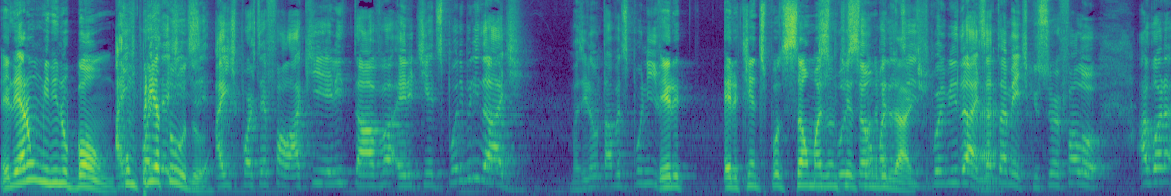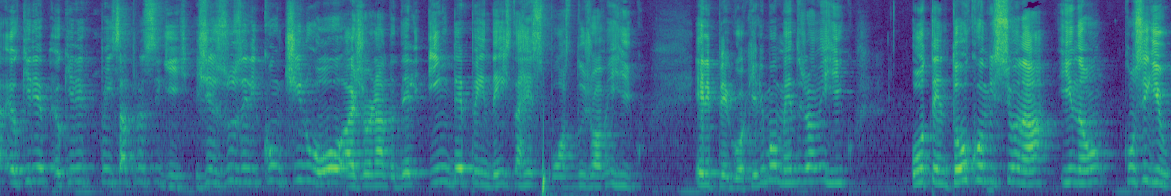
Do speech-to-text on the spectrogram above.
Ele era um menino bom, A cumpria tudo. dizer- a gente pode até falar que ele tava, ele tinha disponibilidade, mas ele não estava disponível. Ele, ele tinha disposição, mas não tinha Disposição, mas não disponibilidade. É. tinha disponibilidade, exatamente, que o senhor falou. Agora, eu queria, eu queria pensar pelo seguinte: Jesus ele continuou a jornada dele independente da resposta do jovem rico. Ele pegou aquele momento do jovem rico, o tentou comissionar e não conseguiu.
